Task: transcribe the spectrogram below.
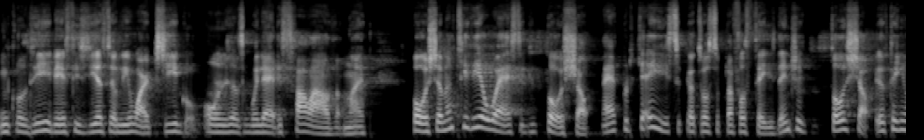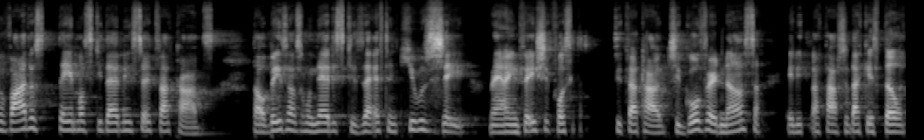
Inclusive, esses dias eu li um artigo onde as mulheres falavam, né? Poxa, eu não queria o S de social, né? Porque é isso que eu trouxe para vocês. Dentro do social, eu tenho vários temas que devem ser tratados Talvez as mulheres quisessem que o G, né, ao invés de fosse se tratar de governança, ele tratasse da questão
